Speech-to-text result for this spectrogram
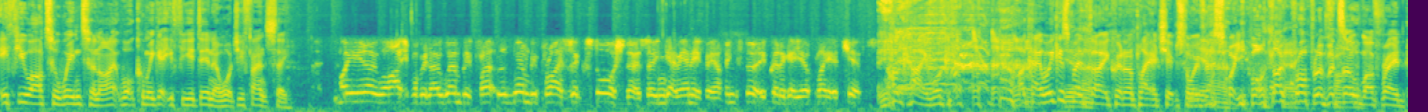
if you are to win tonight, what can we get you for your dinner? What do you fancy? Well, you know what, as you probably know, Wembley, pri- Wembley price is extortionate, so you can get me anything. I think 30 quid to get you a plate of chips. Okay, well, okay, we can spend Yeah. 30 quid on a plate of chips for you if that's what you want. No Okay, problem at all, my friend.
